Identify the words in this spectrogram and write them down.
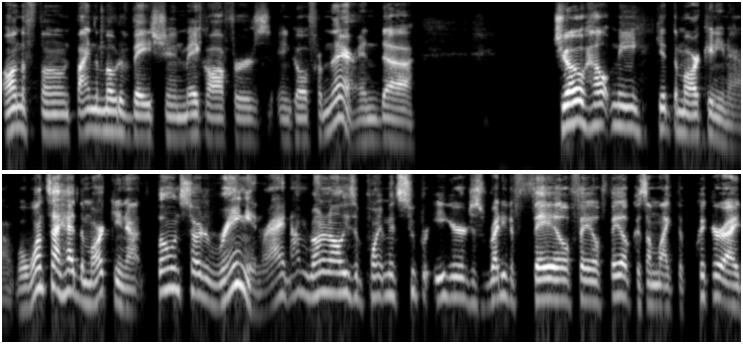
on the phone find the motivation make offers and go from there and uh joe helped me get the marketing out well once i had the marketing out phone started ringing right and i'm running all these appointments super eager just ready to fail fail fail because i'm like the quicker i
